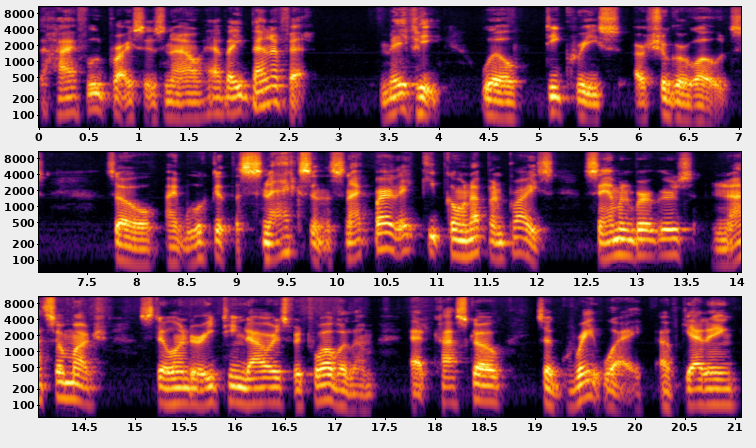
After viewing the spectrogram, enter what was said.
the high food prices now have a benefit. Maybe we'll decrease our sugar loads. So I looked at the snacks in the snack bar, they keep going up in price. Salmon burgers, not so much, still under $18 for 12 of them at Costco. It's a great way of getting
